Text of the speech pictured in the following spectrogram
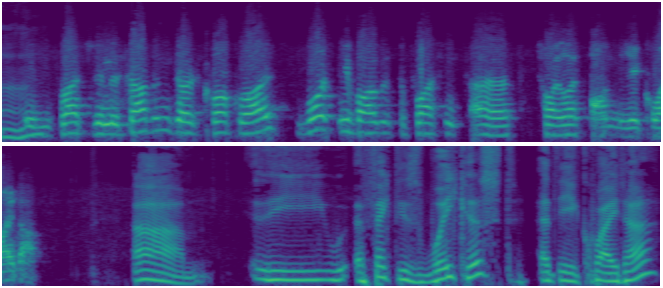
Uh-huh. If you flush it in the southern, it goes clockwise. What if I was to flush a uh, toilet on the equator? Um, the effect is weakest at the equator,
